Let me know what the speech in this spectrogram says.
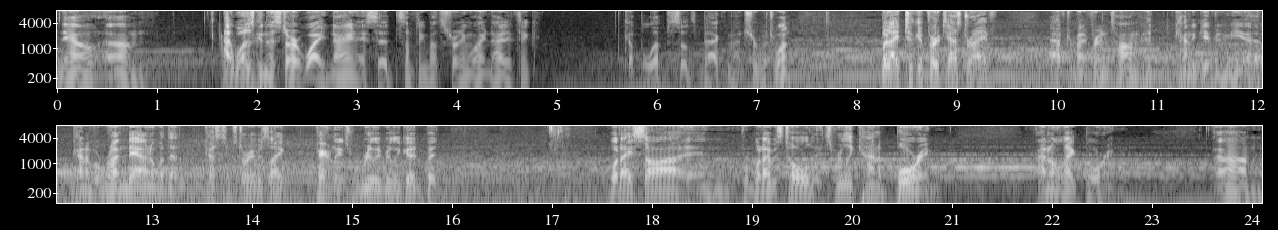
Now, um, I was going to start White Knight. I said something about starting White Knight, I think, a couple episodes back. I'm not sure which one. But I took it for a test drive after my friend Tom had kind of given me a kind of a rundown of what that custom story was like. Apparently, it's really, really good, but what I saw and from what I was told, it's really kind of boring. I don't like boring. Um,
